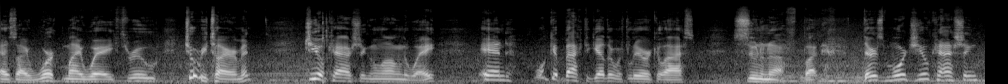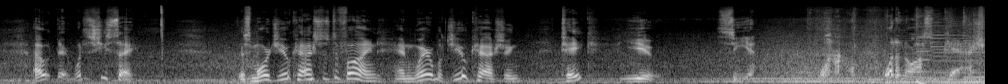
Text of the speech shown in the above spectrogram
as I work my way through to retirement, geocaching along the way, and we'll get back together with Lyric Glass soon enough. But there's more geocaching out there. What does she say? There's more geocaches to find, and where will geocaching take you? See ya. Wow, what an awesome cache.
